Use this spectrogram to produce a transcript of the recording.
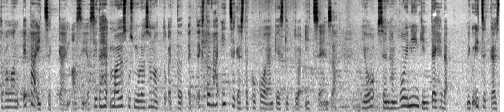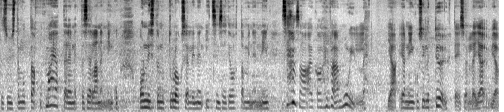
tavallaan epäitsekkäin asia. Sitä he, mä oon joskus mulle on sanottu, että, että eikö toi vähän itsekästä koko ajan keskittyä itseensä. Joo, senhän voi niinkin tehdä niin kuin itsekkäistä syistä, mutta, mutta mä ajattelen, että sellainen niin kuin onnistunut tuloksellinen itsensä johtaminen, niin sehän saa aikaa hyvää muille ja, ja niin kuin sille työyhteisölle ja, ja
